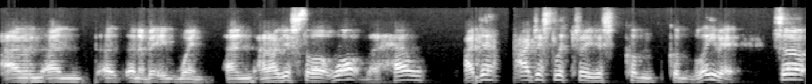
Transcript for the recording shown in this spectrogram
and and uh, and a bit in win, and and I just thought, what the hell? I just I just literally just couldn't couldn't believe it. So,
